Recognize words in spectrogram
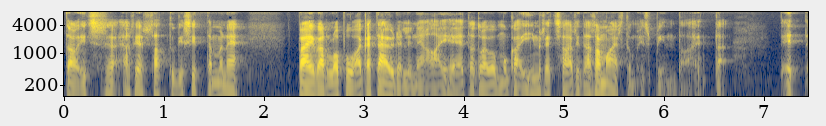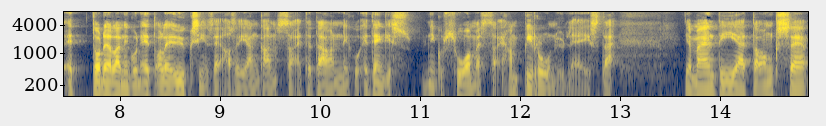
tämä on itse asiassa sattukin sitten tämmöinen päivän lopu aika täydellinen aihe, että toivon mukaan ihmiset saa sitä samaistumispintaa, että et, et todella niin kuin, et ole yksin se asian kanssa, että tämä on niin kuin, etenkin niin kuin Suomessa ihan pirun yleistä. Ja mä en tiedä, että onko se,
